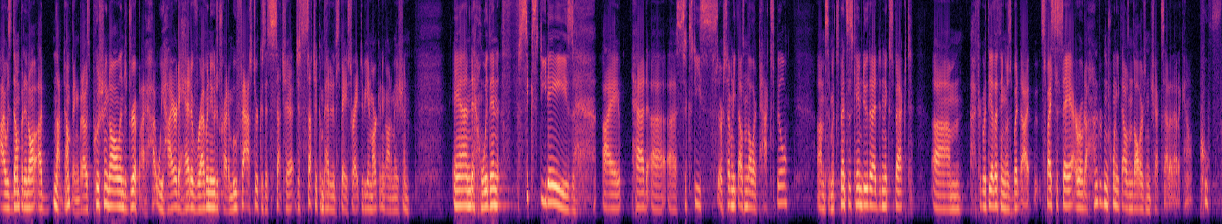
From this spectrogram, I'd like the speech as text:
I was dumping it all, uh, not dumping, but I was pushing it all into drip. I, we hired a head of revenue to try to move faster because it's such a, just such a competitive space, right, to be in marketing automation. And within 60 days, I had a, a 60 or $70,000 tax bill. Um, some expenses came due that I didn't expect. Um, I forget what the other thing was, but I, suffice to say, I wrote $120,000 in checks out of that account. Poof.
